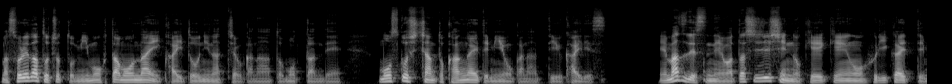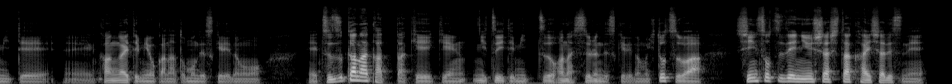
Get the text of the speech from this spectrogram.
まあ、それだとちょっと身も蓋もない回答になっちゃうかなと思ったんで、もう少しちゃんと考えてみようかなっていう回です。えー、まずですね、私自身の経験を振り返ってみて、えー、考えてみようかなと思うんですけれども、え続かなかった経験について3つお話しするんですけれども、1つは新卒で入社した会社ですね。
